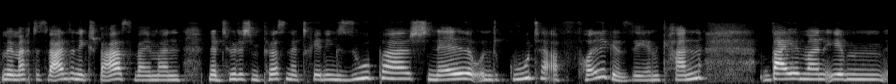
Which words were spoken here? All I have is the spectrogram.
Und mir macht es wahnsinnig Spaß, weil man natürlich im Personal Training super schnell und gute Erfolge sehen kann, weil man eben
